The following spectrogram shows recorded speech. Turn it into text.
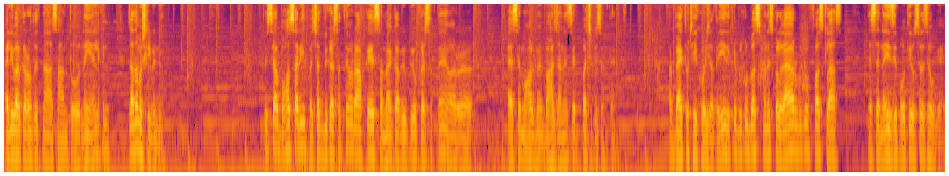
पहली बार कर रहा हूँ तो इतना आसान तो नहीं है, लेकिन ज़्यादा मुश्किल भी नहीं। तो इससे आप बहुत सारी बचत भी कर सकते हैं और आपके समय का भी उपयोग कर सकते हैं और ऐसे माहौल में बाहर जाने से बच भी सकते हैं। और बैग तो ठीक हो ही जाता है। ये देखिए, बिल्कुल बस मैंने इसको लगाया और बिल्कुल फ़र्स्ट क्लास। जैसे नई जिप होती है, उस तरह से हो गए।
